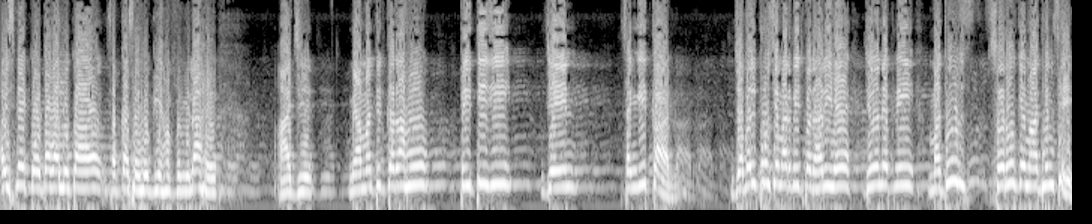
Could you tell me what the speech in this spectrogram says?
और इसमें कोटा वालों का सबका सहयोग यहाँ पर मिला है। आज मैं आमंत्रित कर रहा हूँ प्रीति जी, जैन, संगीतकार, जबलपुर से हमारे बीच पधारी है, जिन्होंने अपनी मधुर स्वरों के माध्यम से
